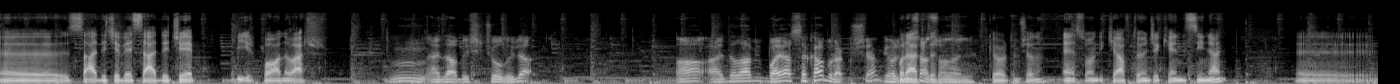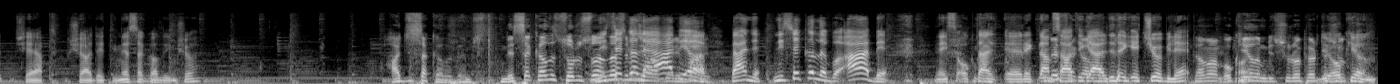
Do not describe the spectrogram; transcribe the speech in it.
e, sadece ve sadece 1 puanı var. Hmm, Erdal Beşikçioğlu'yla Aa Erdal abi bayağı sakal bırakmış ya. Gördün mü Bıraktı. sen son halini? Gördüm canım. En son 2 hafta önce kendisiyle e, şey yaptık müşahede ettik. Ne sakalıymış o? Hacı sakalı demiş. Ne sakalı sorusuna Ne nasıl bir sakalı cevap abi vereyim? o? Fahir? Ben de ne sakalı bu abi? Neyse Oktay e, reklam saati geldi de geçiyor bile. Tamam okuyalım biz şu Bir röportajı okuyalım.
